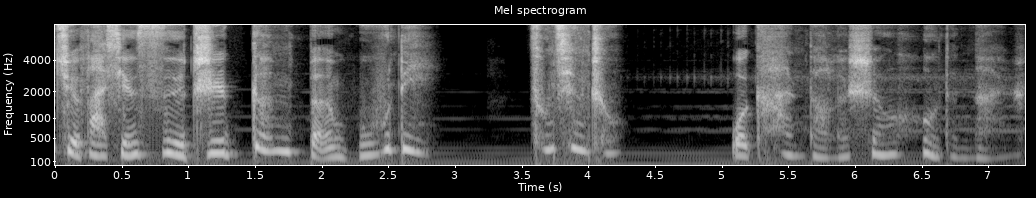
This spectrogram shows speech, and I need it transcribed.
却发现四肢根本无力。从镜中，我看到了身后的男人，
